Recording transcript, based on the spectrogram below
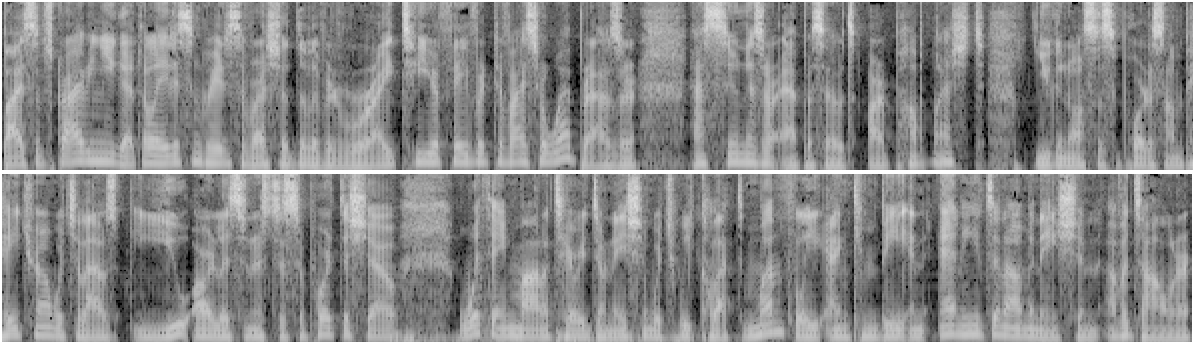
By subscribing, you get the latest and greatest of our show delivered right to your favorite device or web browser as soon as our episodes are published. You can also support us on Patreon, which allows you, our listeners, to support the show with a monetary donation, which we collect monthly and can be in any denomination of a dollar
